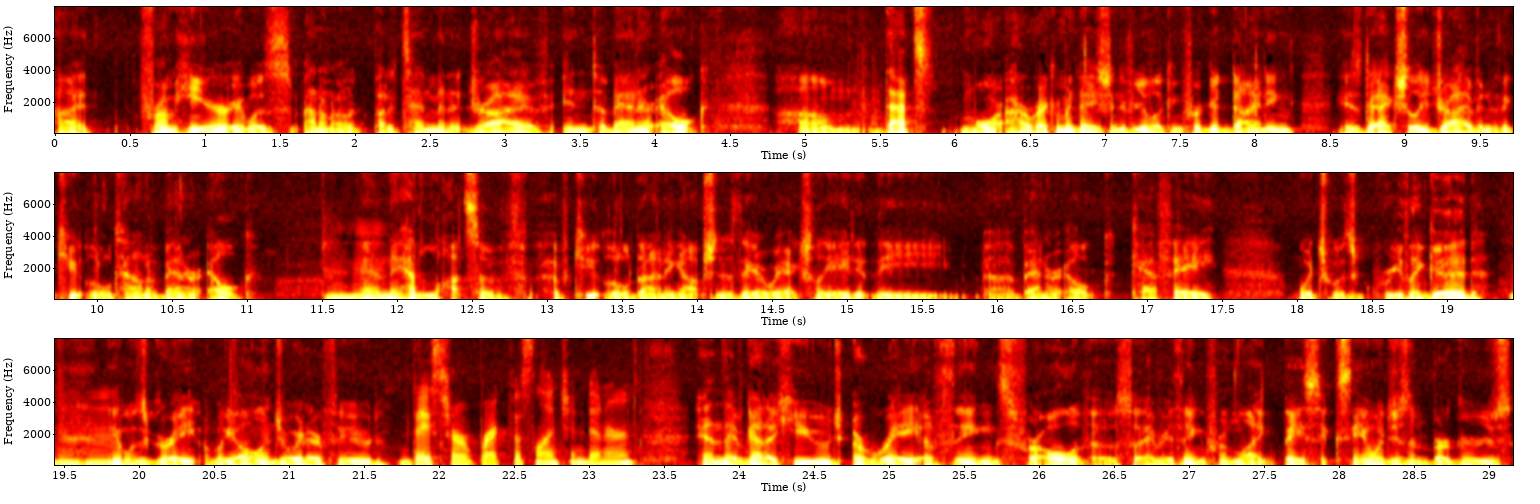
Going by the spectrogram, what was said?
Uh, from here, it was I don't know about a ten minute drive into Banner Elk. Um, that's more our recommendation if you're looking for good dining is to actually drive into the cute little town of Banner Elk. And they had lots of, of cute little dining options there. We actually ate at the uh, Banner Elk Cafe, which was really good. It was great. We all enjoyed our food they serve breakfast, lunch, and dinner. and they've got a huge array of things for all of those. So everything from like basic sandwiches and burgers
